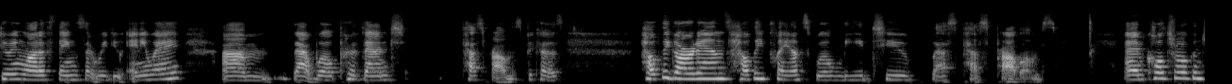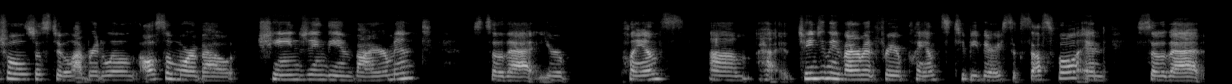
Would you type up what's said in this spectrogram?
doing a lot of things that we do anyway um, that will prevent pest problems because healthy gardens, healthy plants will lead to less pest problems. And cultural controls, just to elaborate a little, is also more about changing the environment so that your plants, um, changing the environment for your plants to be very successful and so that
